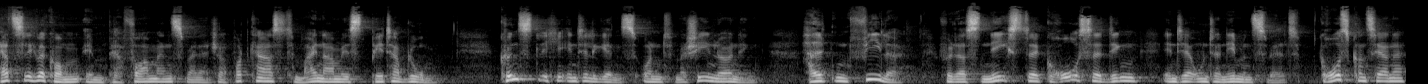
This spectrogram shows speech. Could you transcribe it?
Herzlich willkommen im Performance Manager Podcast. Mein Name ist Peter Blum. Künstliche Intelligenz und Machine Learning halten viele für das nächste große Ding in der Unternehmenswelt. Großkonzerne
